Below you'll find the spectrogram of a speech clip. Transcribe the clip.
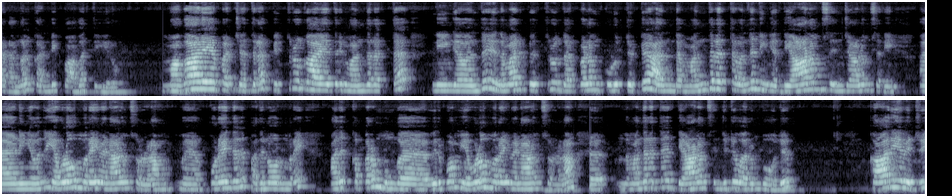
தடங்கள் கண்டிப்பாக தீரும். மகாலய பட்சத்துல பித்ரு காயத்ரி மந்திரத்தை நீங்கள் வந்து இந்த மாதிரி பித்ரு தர்ப்பணம் கொடுத்துட்டு அந்த மந்திரத்தை வந்து நீங்கள் தியானம் செஞ்சாலும் சரி நீங்கள் வந்து எவ்வளவு முறை வேணாலும் சொல்லலாம். குறைந்தது பதினோரு முறை. அதுக்கப்புறம் உங்கள் விருப்பம் எவ்வளவு முறை வேணாலும் சொல்லலாம். இந்த மந்திரத்தை தியானம் செஞ்சுட்டு வரும்போது காரிய வெற்றி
